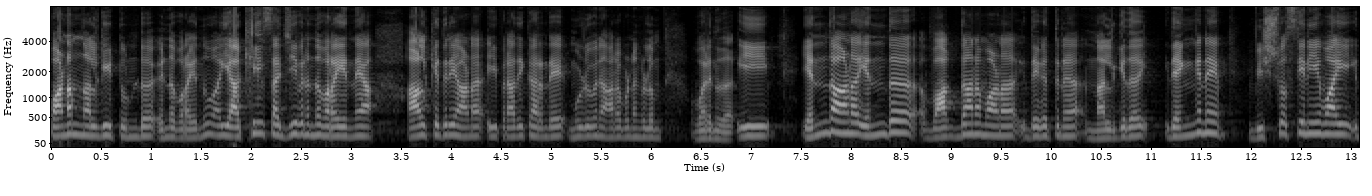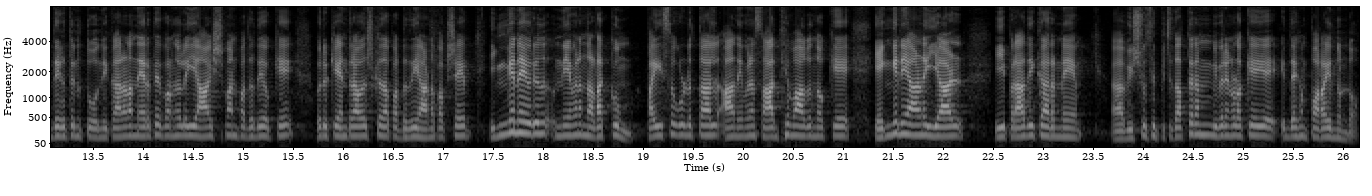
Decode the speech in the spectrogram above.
പണം നൽകിയിട്ടുണ്ട് എന്ന് പറയുന്നു. ഈ അഖിൽ സജീവൻ എന്ന് പറയുന്ന ആൾക്കെതിരെയാണ് ഈ പരാതിക്കാരന്റെ മുഴുവൻ ആരോപണങ്ങളും വരുന്നത്. ഈ എന്താണ് എന്ത് വാഗ്ദാനമാണ് ഇദ്ദേഹത്തിന് നൽകിയത്? ഇതെങ്ങനെ വിശ്വസനീയമായി ഇദ്ദേഹത്തിന് തോന്നി? കാരണം നേരത്തെ പറഞ്ഞ പോലെ ഈ ആയുഷ്മാൻ പദ്ധതിയൊക്കെ ഒരു കേന്ദ്രാവിഷ്കൃത പദ്ധതിയാണ്. പക്ഷേ ഇങ്ങനെ ഒരു നിയമനം നടക്കും പൈസ കൊടുത്താൽ ആ നിയമനം സാധ്യമാകുന്നൊക്കെ എങ്ങനെയാണ് ഇയാൾ ഈ പരാതിക്കാരനെ വിശ്വസിപ്പിച്ചത്? അത്തരം വിവരങ്ങളൊക്കെ ഇദ്ദേഹം പറയുന്നുണ്ടോ?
